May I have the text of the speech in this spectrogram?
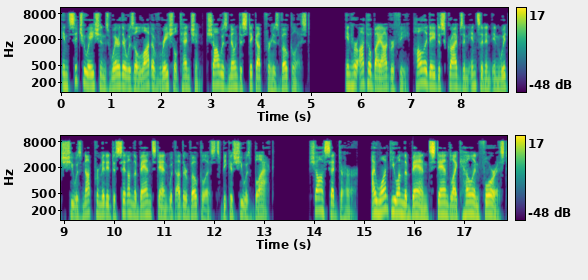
In situations where there was a lot of racial tension, Shaw was known to stick up for his vocalist. In her autobiography, Holiday describes an incident in which she was not permitted to sit on the bandstand with other vocalists because she was black. Shaw said to her, "'I want you on the band stand like Helen Forrest,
